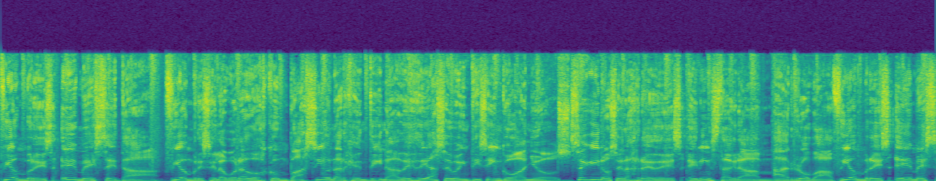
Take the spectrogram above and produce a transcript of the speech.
Fiambres MZ. Fiambres elaborados con pasión argentina desde hace 25 años. Seguinos en las redes, en Instagram, arroba fiambres MZ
